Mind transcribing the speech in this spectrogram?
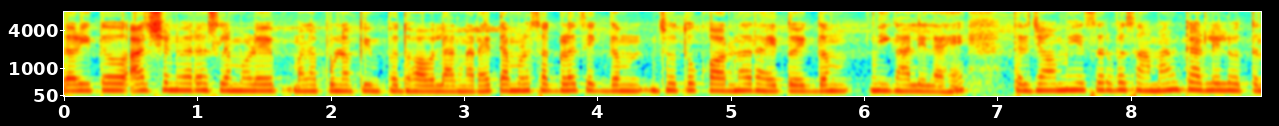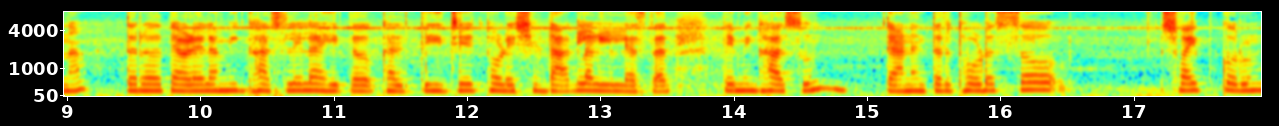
तर इथं आज शनिवार असल्यामुळे मला पुन्हा पिंप धुवावं लागणार आहे. त्यामुळे सगळंच एकदम जो तो कॉर्नर आहे तो एकदम निघालेला आहे. तर जेव्हा मी हे सर्व सामान काढलेलं होतं ना तर त्यावेळेला मी घासलेलं आहे तर खालती जे थोडेसे डाग लागलेले असतात ते मी घासून त्यानंतर थोडंसं स्वाईप करून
